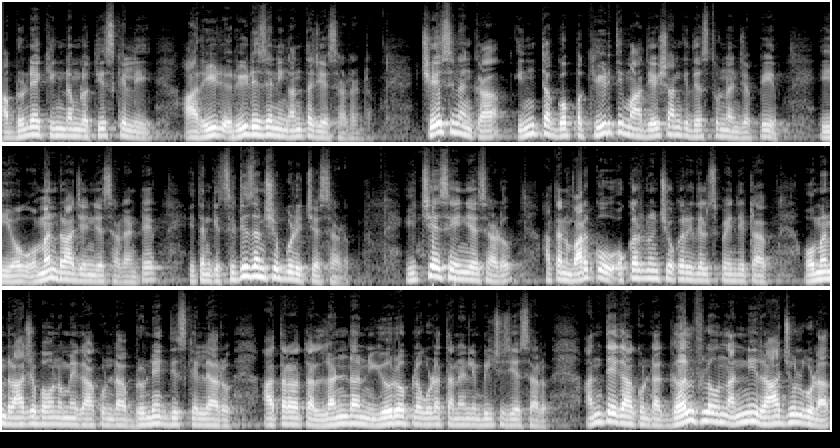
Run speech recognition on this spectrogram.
ఆ బ్రునే కింగ్డంలో తీసుకెళ్ళి ఆ రీ రీడిజైనింగ్ అంతా చేశాడంట. చేసినాక ఇంత గొప్ప కీర్తి మా దేశానికి తెస్తుండని చెప్పి ఈ ఒమన్ రాజు ఏం చేశాడంటే ఇతనికి సిటిజన్షిప్ కూడా ఇచ్చేశాడు. ఇచ్చేసి ఏం చేశాడు? అతని వరకు ఒకరి నుంచి ఒకరికి తెలిసిపోయింది ఇట్లా ఒమెన్ రాజభవనమే కాకుండా బ్రునేక్ తీసుకెళ్ళారు. ఆ తర్వాత లండన్ యూరోప్లో కూడా తనని పిలిచి చేశారు. అంతేకాకుండా గల్ఫ్లో ఉన్న అన్ని రాజులు కూడా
